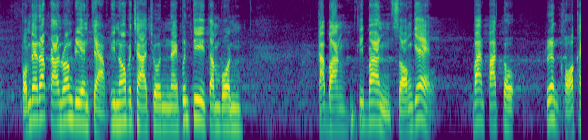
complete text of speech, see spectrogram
4 ผมได้รับการร้องเรียนจากพี่น้องประชาชนในพื้นที่ตำบลกะบังที่บ้านสองแยก บ้านปาโตะ เรื่องขอข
